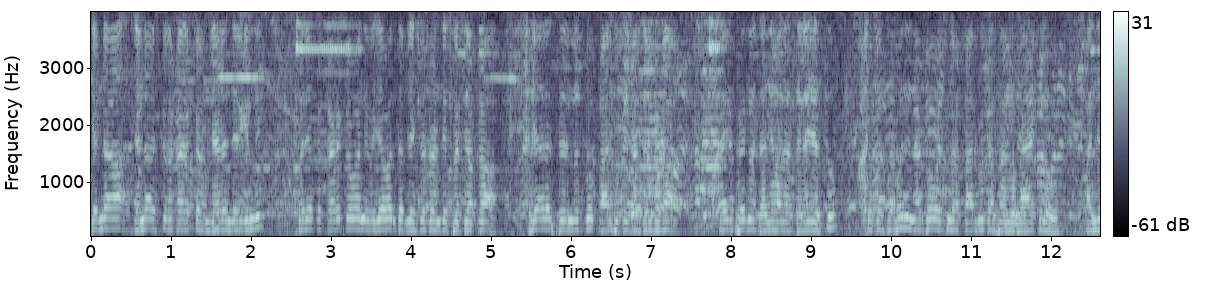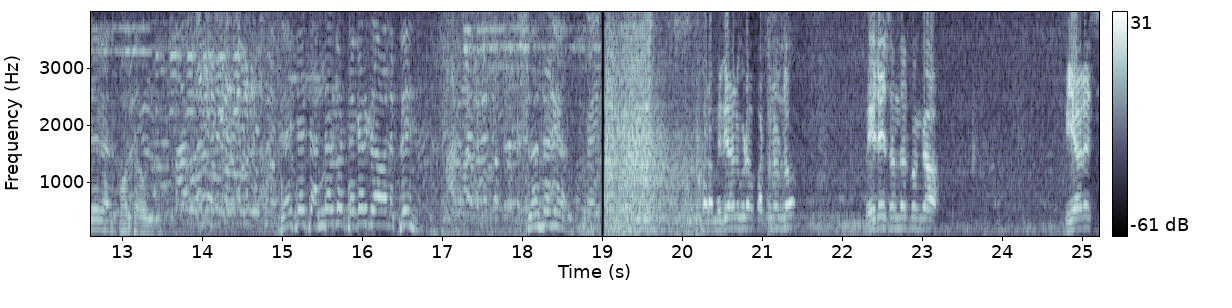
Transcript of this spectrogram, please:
జెండా జెండా ఆవిష్కరణ కార్యక్రమం చేయడం జరిగింది. మరి యొక్క కార్యక్రమాన్ని విజయవంతం చేసినటువంటి ప్రతి ఒక్క టీఆర్ఎస్ శ్రేణులకు కార్మికులందరూ కూడా పేరు పేరున ధన్యవాదాలు తెలియజేస్తూ ఈ యొక్క సభని నడపవలసిన కార్మిక సంఘం నాయకులు సంజయ్ గారు కోరుతా ఉన్నా. దయచేసి అందరు కూడా దగ్గరికి రావాలి ప్లీజ్ సురేష్ గారు. మన మిర్యాలగూడ పట్టణంలో మేడే సందర్భంగా బీఆర్ఎస్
